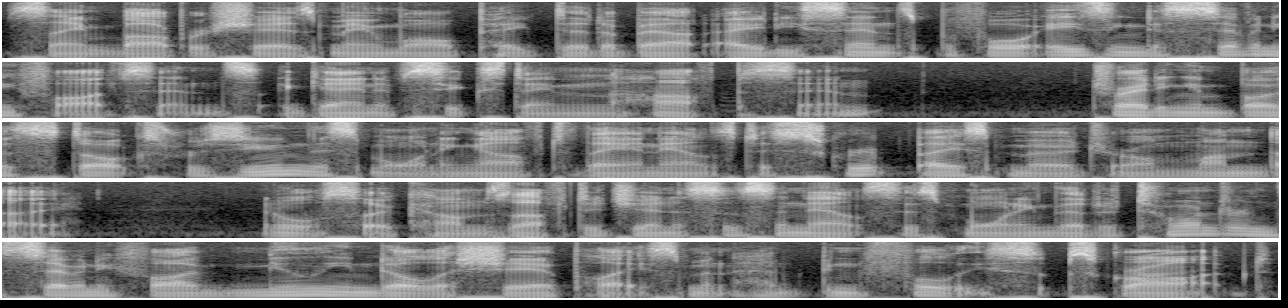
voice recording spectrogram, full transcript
St Barbara shares meanwhile peaked at about 80 cents before easing to 75 cents, a gain of 16.5%. Trading in both stocks resumed this morning after they announced a scrip based merger on Monday. It also comes after Genesis announced this morning that a $275 million share placement had been fully subscribed.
